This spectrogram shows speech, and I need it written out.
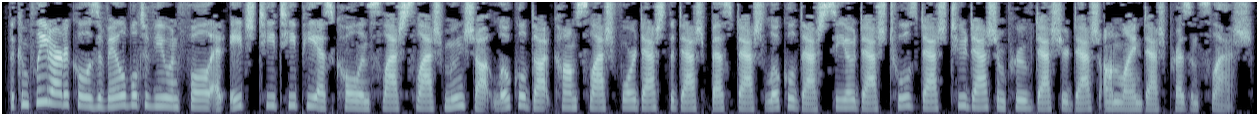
The complete article is available to view in full at https moonshotlocal.com slash four dash the dash best dash local dash co dash tools dash two dash improve dash your dash online dash present slash.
